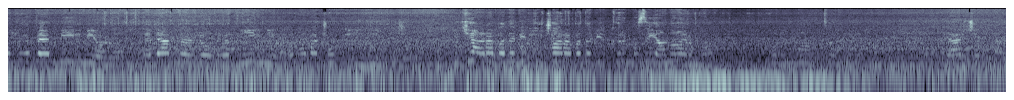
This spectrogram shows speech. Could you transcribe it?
oluyor ben bilmiyorum. Neden böyle oluyor bilmiyorum ama çok ilginç. İki arabada bir, üç arabada bir kırmızı yanar mı? Bunun mantığı ne? Gerçekten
